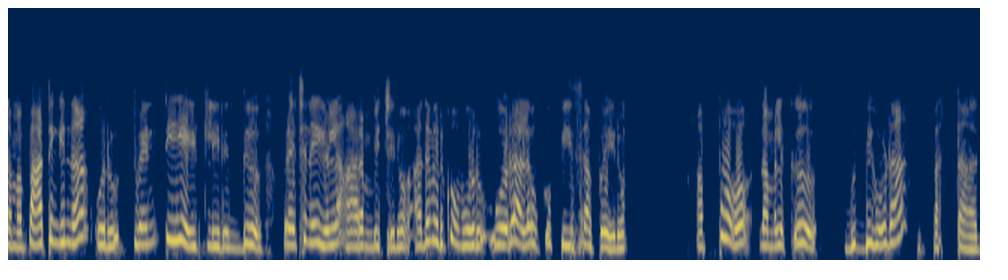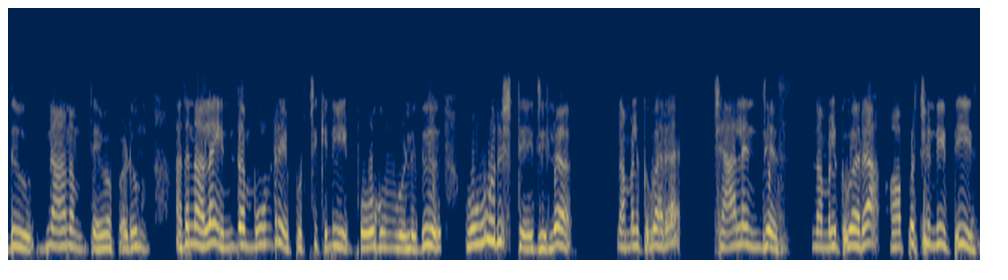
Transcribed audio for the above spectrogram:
நம்ம பாத்தீங்கன்னா ஒரு டுவெண்ட்டி எயிட்ல இருந்து பிரச்சனைகள் ஆரம்பிச்சிடும் அது வரைக்கும் ஒரு ஒரு அளவுக்கு பீஸா போயிரும். அப்போ நம்மளுக்கு புத்தி கூட பத்தாது. ஞானம் தேவைப்படும். அதனால இந்த மூன்றை புடிச்சுக்கினி போகும் பொழுது ஒவ்வொரு ஸ்டேஜில நம்மளுக்கு வர சேலஞ்சஸ் நம்மளுக்கு வர ஆப்பர்ச்சுனிட்டிஸ்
